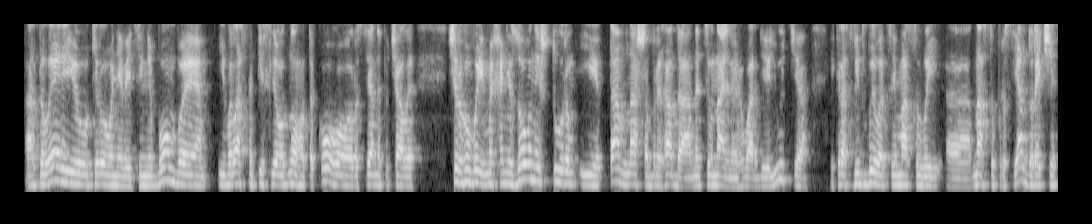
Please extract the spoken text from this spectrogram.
артилерію, керовані авіаційні бомби. І, власне, після одного такого росіяни почали черговий механізований штурм, і там наша бригада Національної гвардії Люття якраз відбила цей масовий е, наступ росіян. До речі,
